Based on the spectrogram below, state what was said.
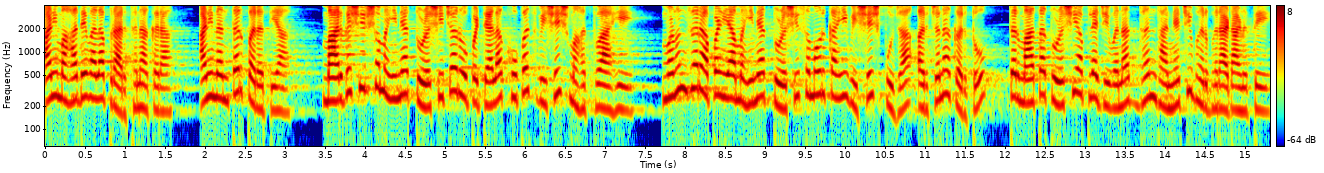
आणि महादेवाला प्रार्थना करा आणि नंतर परत या. मार्गशीर्ष महिन्यात तुळशीच्या रोपट्याला खूपच विशेष महत्त्व आहे. म्हणून जर आपण या महिन्यात तुळशीसमोर काही विशेष पूजा अर्चना करतो तर माता तुळशी आपल्या जीवनात धनधान्याची भरभराट आणते.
